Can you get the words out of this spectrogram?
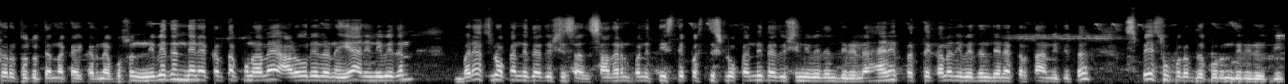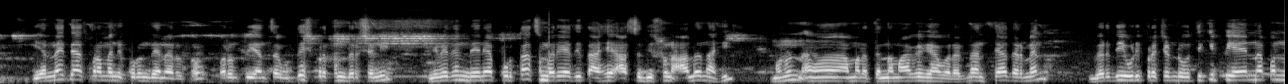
करत होतो त्यांना काही करण्यापासून निवेदन देण्याकरता कुणालाही अडवलेलं नाही आणि निवेदन बऱ्याच लोकांनी त्या दिवशी साधारणपणे तीस ते पस्तीस लोकांनी त्या दिवशी निवेदन दिलेलं आहे आणि प्रत्येकाला निवेदन देण्याकरता आम्ही तिथं स्पेस उपलब्ध करून दिलेली होती. यांनाही त्याचप्रमाणे करून देणार होतो परंतु यांचा उद्देश प्रथमदर्शनी निवेदन देण्यापुरताच मर्यादित आहे असं दिसून आलं नाही. म्हणून आम्हाला त्यांना मागे घ्यावं लागलं. आणि त्या दरम्यान गर्दी एवढी प्रचंड होती की पीआयना पण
